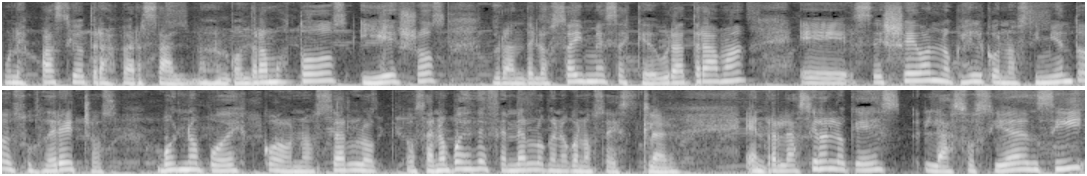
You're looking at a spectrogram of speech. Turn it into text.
un espacio transversal. Nos encontramos todos y ellos durante los seis meses que dura trama eh, se llevan lo que es el conocimiento de sus derechos. Vos no podés conocerlo, o sea, no podés defender lo que no conoces. Claro. En relación a lo que es la sociedad en sí,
